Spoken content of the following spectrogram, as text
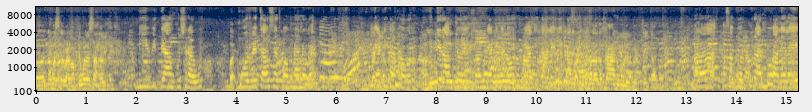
नमस्कार मॅडम आपली ओळख सांगावी? मी विद्या अंकुश राऊत मोरवे चावसर पावनानगर या ठिकाणावरून इथे राहतोय त्या ठिकाणावरून मी आज इथं आलेले. तुम्हाला आता काय अनुभव भेटतो इथं आल्यावर? मला असा भरपूर अनुभव आलेला आहे.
